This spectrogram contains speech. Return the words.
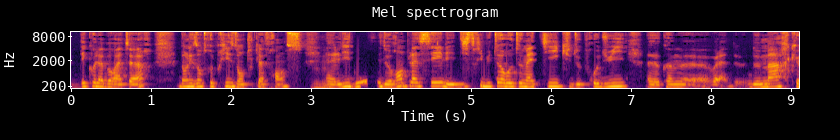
des collaborateurs dans les entreprises dans toute la France. Mhm. L'idée, c'est de remplacer les distributeurs automatiques de produits comme voilà de, de marques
